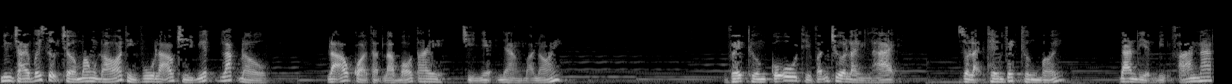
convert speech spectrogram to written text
Nhưng trái với sự chờ mong đó thì Vu lão chỉ biết lắc đầu. Lão quả thật là bó tay, chỉ nhẹ nhàng mà nói: Vết thương cũ thì vẫn chưa lành lại, rồi lại thêm vết thương mới, đan điển bị phá nát,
